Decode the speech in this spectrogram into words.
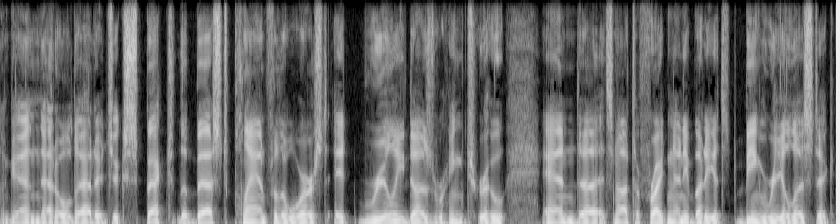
Again, that old adage, expect the best, plan for the worst. It really does ring true. And uh, it's not to frighten anybody, it's being realistic.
